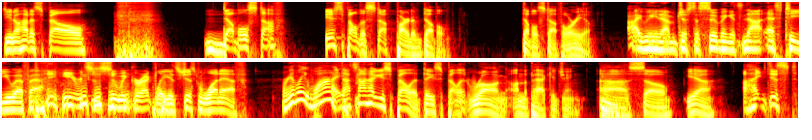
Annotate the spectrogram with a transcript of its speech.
Do you know how to spell double stuff? You just spell the stuff part of double. Double stuff Oreo. I mean, I'm just assuming it's not S T U F F. You're just assuming correctly. It's just one F. Really? Why? That's not how you spell it. They spell it wrong on the packaging. Uh, so yeah, I just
